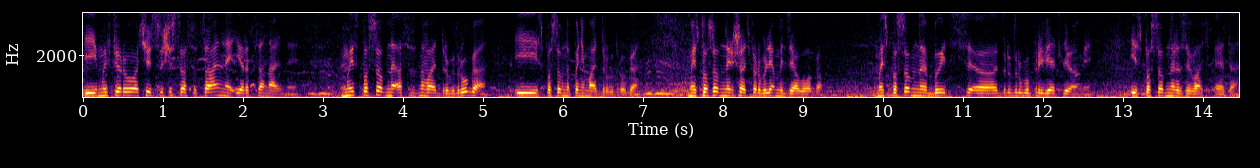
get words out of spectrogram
И мы, в первую очередь, существа социальные и рациональные. Мы способны осознавать друг друга и способны понимать друг друга. Мы способны решать проблемы диалогом. Мы способны быть э, друг другу приветливыми и способны развивать это.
